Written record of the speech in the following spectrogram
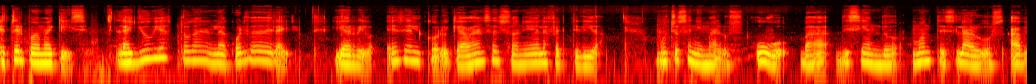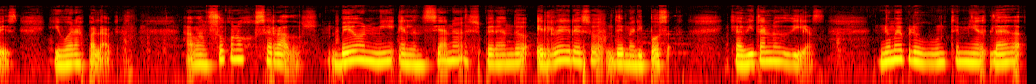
Este es el poema que hice. Las lluvias tocan en la cuerda del aire y arriba es el coro que avanza el sonido de la fertilidad. Muchos animales hubo, va diciendo montes largos, aves y buenas palabras. Avanzó con ojos cerrados. Veo en mí el anciano esperando el regreso de mariposas que habitan los días. No me pregunte la edad,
